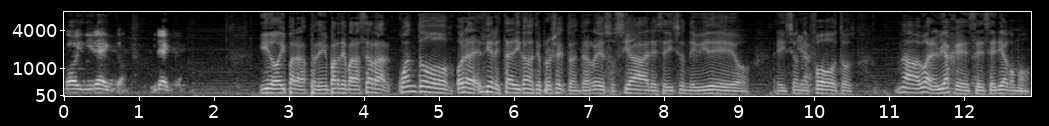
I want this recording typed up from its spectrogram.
voy directo, directo. Guido, ahí para, de mi parte para cerrar, ¿cuántas horas del día le está dedicando a este proyecto? Entre redes sociales, edición de video, edición de fotos. No, bueno, el viaje se- sería como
